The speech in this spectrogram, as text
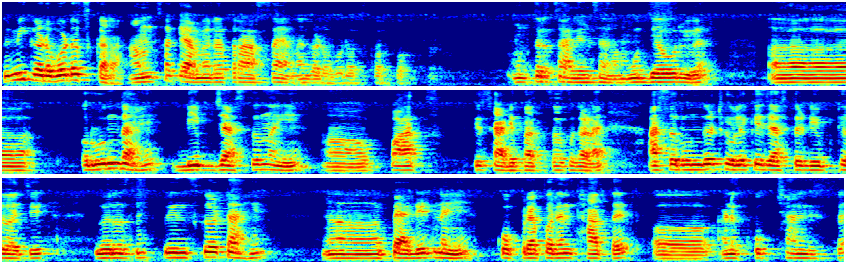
तुम्ही गडबडच करा. आमचा कॅमेरा तर असा आहे ना गडबडच करतो. मग तर चालेल चला. मुद्द्यावर येऊया. रुंद आहे. डीप जास्त नाही आहे पाच ते साडेपाचचाच गळा आहे. असं रुंद ठेवलं की जास्त डीप ठेवायची गरज नाही. प्रिन्स कट आहे. पॅडेड नाही आहे कोपऱ्यापर्यंत हात आहेत. आणि खूप छान दिसतं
